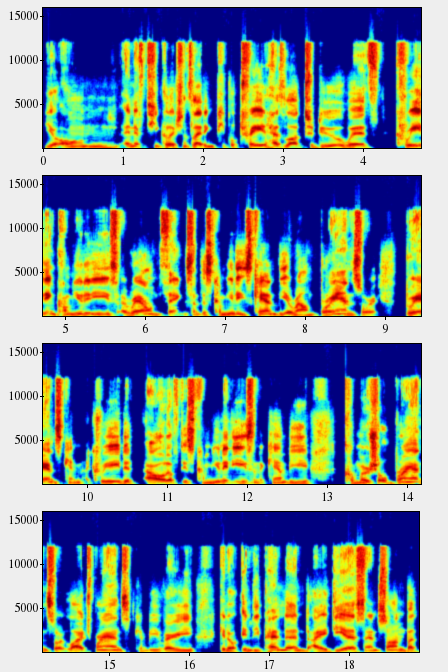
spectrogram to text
your own NFT collections, letting people trade has a lot to do with creating communities around things. And these communities can be around brands, or brands can create it out of these communities, and it can be commercial brands or large brands. Can be very, you know, independent ideas and so on. But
